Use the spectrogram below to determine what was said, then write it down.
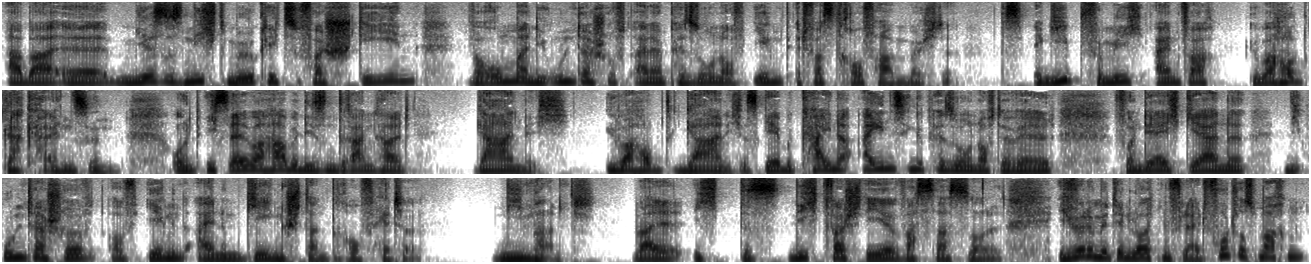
Aber äh, mir ist es nicht möglich zu verstehen, warum man die Unterschrift einer Person auf irgendetwas drauf haben möchte. Das ergibt für mich einfach überhaupt gar keinen Sinn. Und ich selber habe diesen Drang halt gar nicht. Überhaupt gar nicht. Es gäbe keine einzige Person auf der Welt, von der ich gerne die Unterschrift auf irgendeinem Gegenstand drauf hätte. Niemand weil ich das nicht verstehe, was das soll. Ich würde mit den Leuten vielleicht Fotos machen.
